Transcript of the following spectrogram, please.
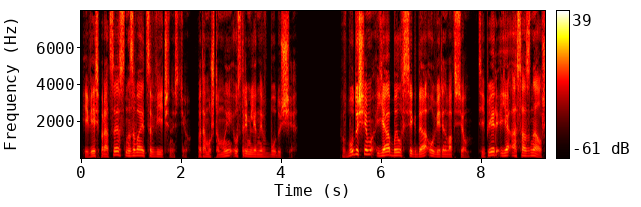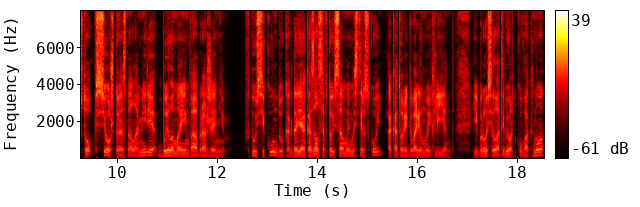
И весь процесс называется вечностью, потому что мы устремлены в будущее. В будущем я был всегда уверен во всем. Теперь я осознал, что все, что я знал о мире, было моим воображением. В ту секунду, когда я оказался в той самой мастерской, о которой говорил мой клиент, и бросил отвертку в окно,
